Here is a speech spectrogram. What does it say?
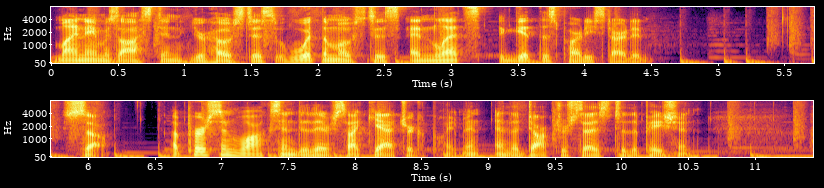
My name is Austin, your hostess with the mostest, and let's get this party started. So, a person walks into their psychiatric appointment, and the doctor says to the patient,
